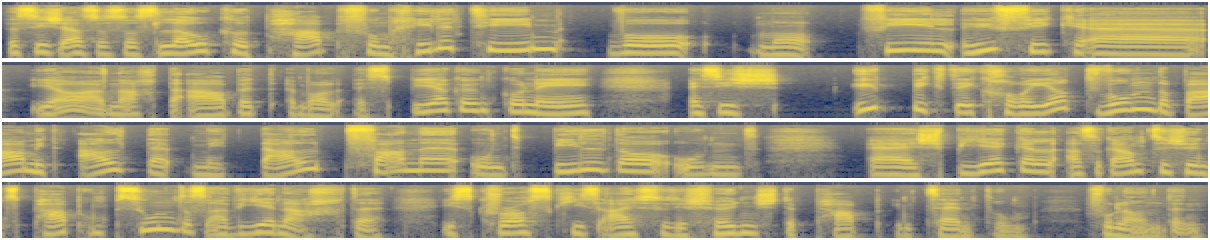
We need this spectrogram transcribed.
Das ist also so das Local Pub vom Kirchenteam, wo man viel häufig äh, ja, nach der Arbeit einmal ein Bier nehmen. Es ist üppig dekoriert, wunderbar mit alten Metallpfannen und Bilder und äh, Spiegel, also ganz ein schönes Pub und besonders an Weihnachten ist Cross Keys eines der schönsten Pub im Zentrum von London.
